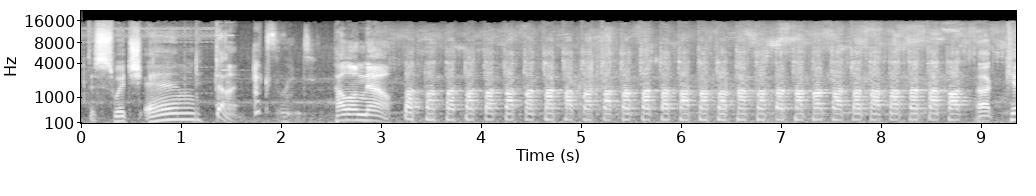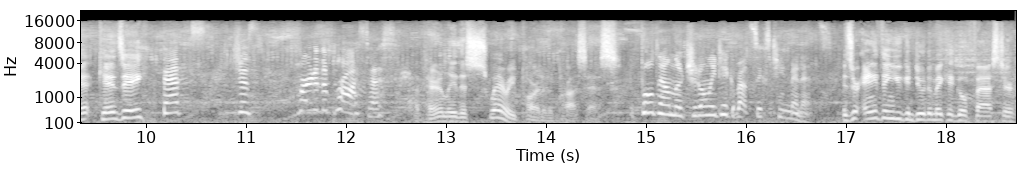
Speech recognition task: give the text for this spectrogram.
Flip the switch and done. Excellent. How long now? Uh, Ken- Kinzie? That's just part of the process. Apparently the sweary part of the process. Full download should only take about 16 minutes. Is there anything you can do to make it go faster?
